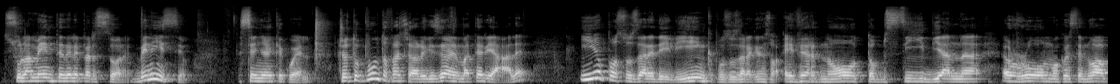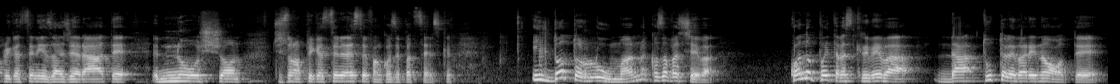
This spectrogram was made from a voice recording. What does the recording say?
sulla mente delle persone. Benissimo, segno anche quello. A un certo punto faccio la revisione del materiale. Io posso usare dei link, posso usare, che ne so, Evernote, Obsidian, Rome, queste nuove applicazioni esagerate, Notion, ci sono applicazioni adesso che fanno cose pazzesche. Il dottor Luhmann cosa faceva? Quando poi trascriveva da tutte le varie note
